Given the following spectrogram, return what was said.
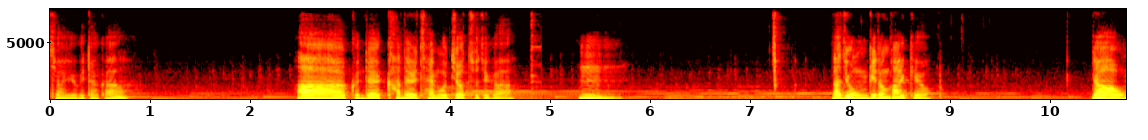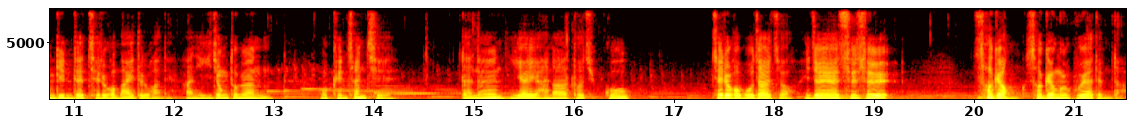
자 여기다가. 아 근데 칸을 잘못 지었죠 제가. 음. 나중에 옮기던가 할게요. 야 옮긴데 재료가 많이 들어가네. 아니 이 정도면 뭐 괜찮지? 일단은 이 아이 하나 더 짓고 재료가 모자르죠. 이제 슬슬 석영, 석영을 구해야 됩니다.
